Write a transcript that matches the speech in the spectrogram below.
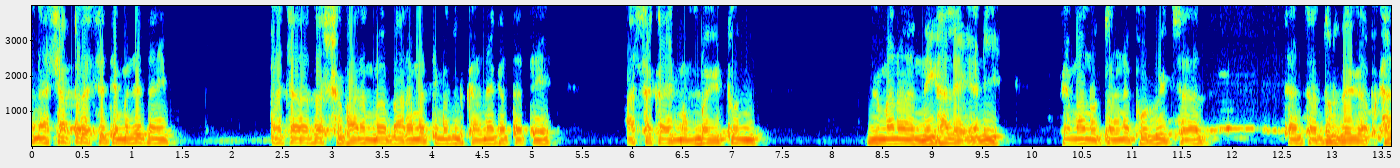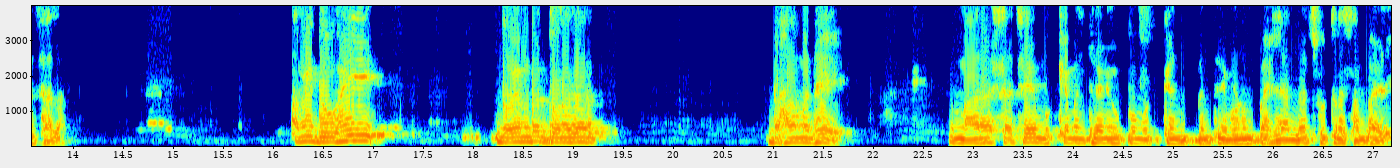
आणि अशा परिस्थितीमध्ये त्यांनी प्रचाराचा शुभारंभ बारामतीमधून करण्याकरता ते आज सकाळी मुंबईतून विमानानं निघाले आणि विमान उतरण्यापूर्वीच त्यांचा दुर्दैवी अपघात झाला. आम्ही दोघंही नोव्हेंबर दोन हजार दहा मध्ये महाराष्ट्राचे मुख्यमंत्री आणि उपमुख्यमंत्री म्हणून पहिल्यांदाच सूत्र सांभाळले.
